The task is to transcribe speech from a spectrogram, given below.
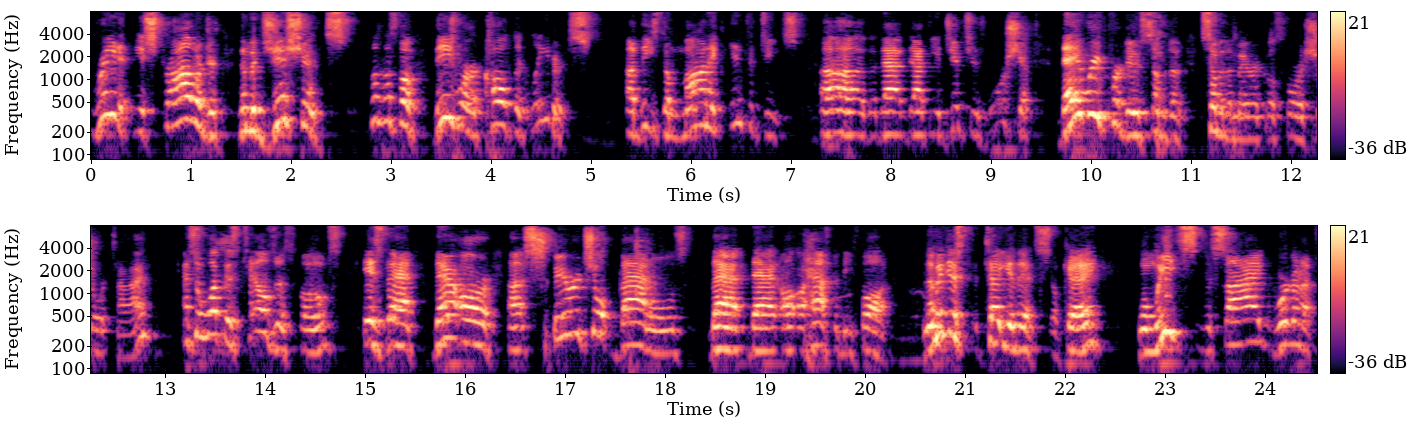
Read it, the astrologers, the magicians. Let's look, these were occultic leaders of these demonic entities uh, that, that the Egyptians worshiped. They reproduced some of the some of the miracles for a short time. And so, what this tells us, folks, is that there are uh, spiritual battles that that are, have to be fought. Let me just tell you this, okay? When we decide we're going to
